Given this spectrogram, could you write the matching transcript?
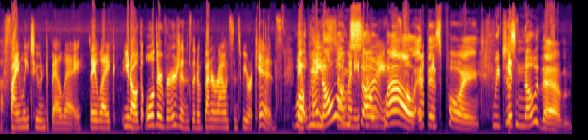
a finely tuned ballet. They like you know the older versions that have been around since we were kids. well, we know so them many so times. well at this point. We just It's- know them.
